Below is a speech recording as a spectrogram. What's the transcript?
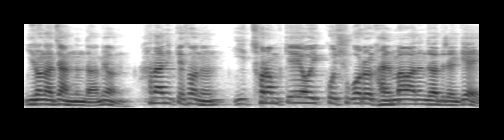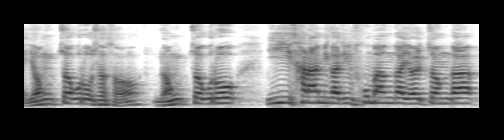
일어나지 않는다면 하나님께서는 이처럼 깨어있고 휴거를 갈망하는 자들에게 영적으로 오셔서 영적으로 이 사람이 가진 소망과 열정과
